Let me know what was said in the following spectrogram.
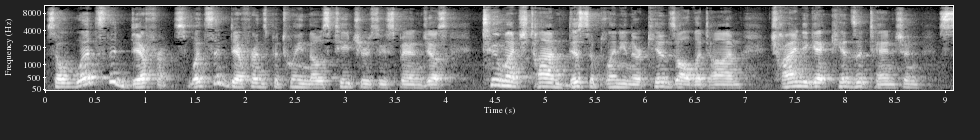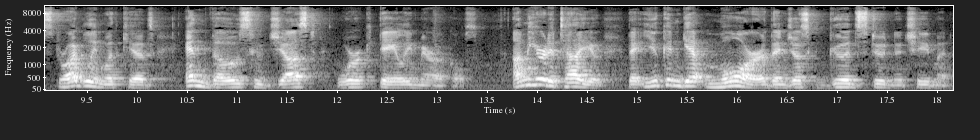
So, what's the difference? What's the difference between those teachers who spend just too much time disciplining their kids all the time, trying to get kids' attention, struggling with kids, and those who just work daily miracles? I'm here to tell you that you can get more than just good student achievement.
